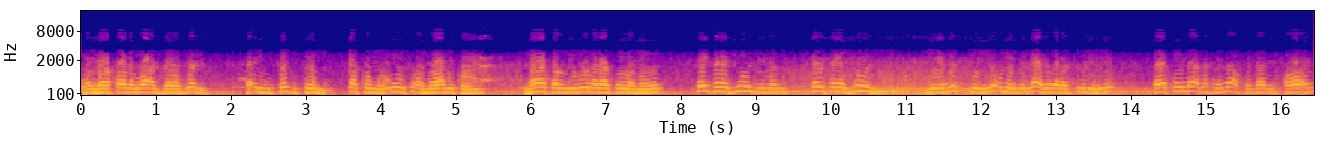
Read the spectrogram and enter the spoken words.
وإذا قال الله عز وجل فإن تبتم لكم رؤوس أموالكم لا تظلمون ولا تظلمون كيف يجول لمن كيف يجول لمسلم يؤمن بالله ورسوله فيقول لا نحن نأخذ هذه الفوائد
